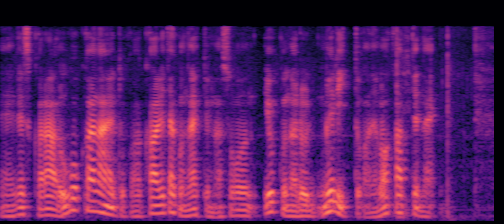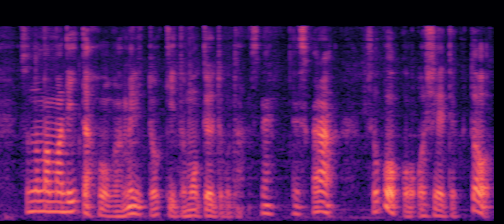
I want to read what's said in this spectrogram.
えー、ですから、動かないとか変わりたくないっていうのは、そう良くなるメリットがね、分かってない。そのままでいた方がメリット大きいと思ってるってことなんですね。ですから、そこをこう教えていくと、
